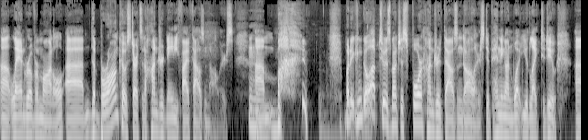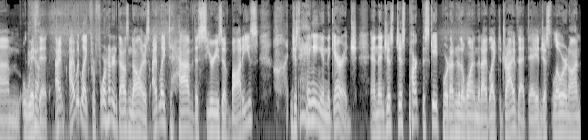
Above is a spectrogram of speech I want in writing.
uh, Land Rover model, um, the Bronco starts at $185,000. Mhm. Um, but, but it can go up to as much as $400,000, depending on what you'd like to do um, with Yeah. it. I, I would like for $400,000, I'd like to have the series of bodies just hanging in the garage and then just, just park the skateboard under the one that I'd like to drive that day and just lower it on,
